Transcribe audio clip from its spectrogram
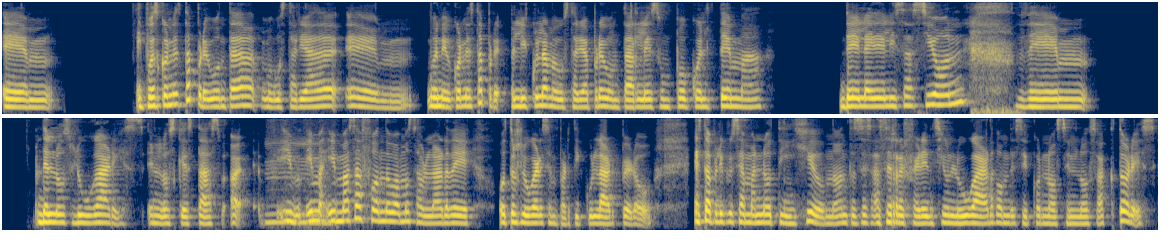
Em, y pues con esta pregunta me gustaría, eh, bueno, con esta película me gustaría preguntarles un poco el tema de la idealización de de los lugares en los que estás. Ah, y, mm. más a fondo vamos a hablar de otros lugares en particular, pero esta película se llama Notting Hill, ¿no? Entonces hace referencia a un lugar donde se conocen los actores.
